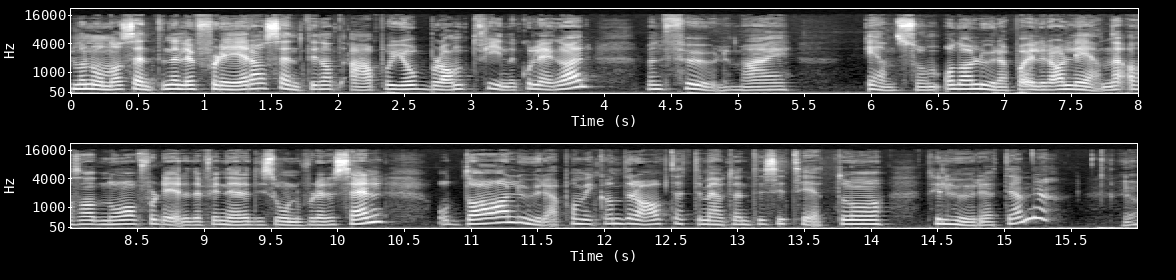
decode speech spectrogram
når noen har sendt inn, eller flere har sendt inn at er på jobb blant fine kollegaer, men føler meg ensom. Og da lurer jeg på, eller alene altså Nå får dere definere disse ordene for dere selv. Og da lurer jeg på om vi kan dra opp dette med autentisitet og tilhørighet igjen. Ja. Ja.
